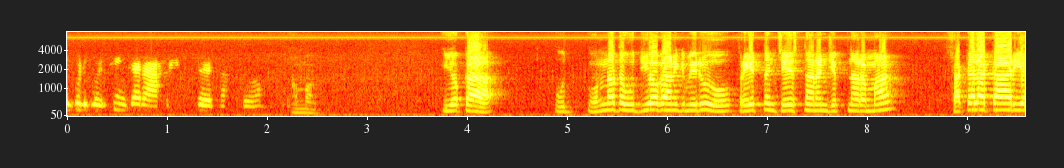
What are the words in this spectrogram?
ఇప్పటికి వచ్చి ఇంకా రాలేదు అమ్మా. ఈ యొక్క ఉన్నత ఉద్యోగానికి మీరు ప్రయత్నం చేస్తున్నారని చెప్తున్నారమ్మా. సకల కార్య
